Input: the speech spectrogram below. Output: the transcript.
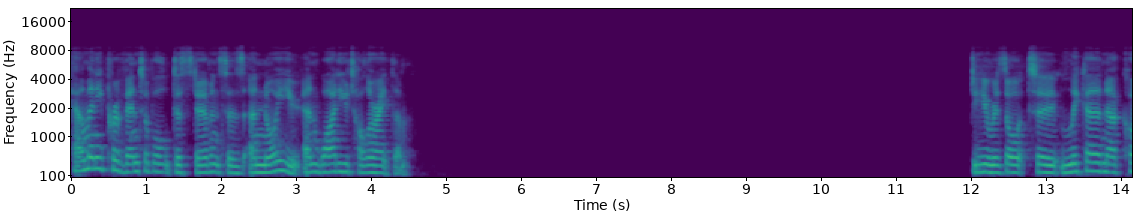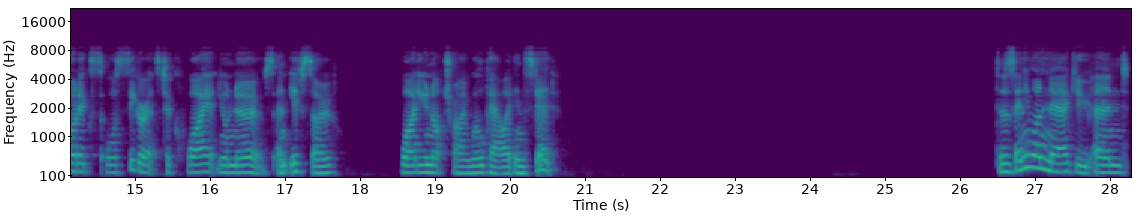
How many preventable disturbances annoy you and why do you tolerate them? Do you resort to liquor, narcotics, or cigarettes to quiet your nerves? And if so, why do you not try willpower instead? Does anyone nag you? And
